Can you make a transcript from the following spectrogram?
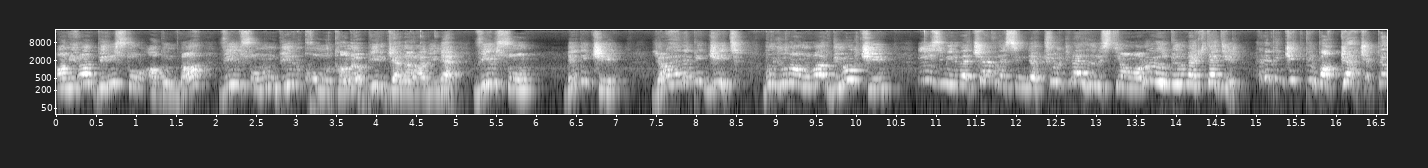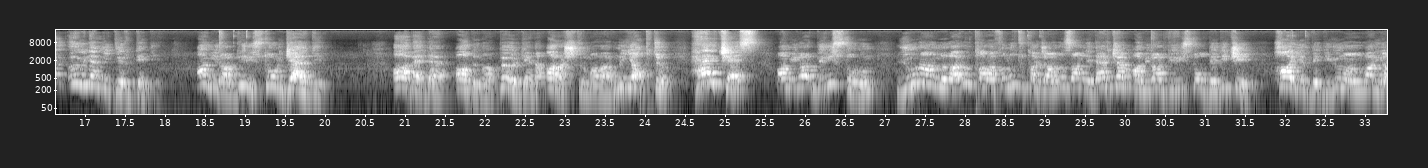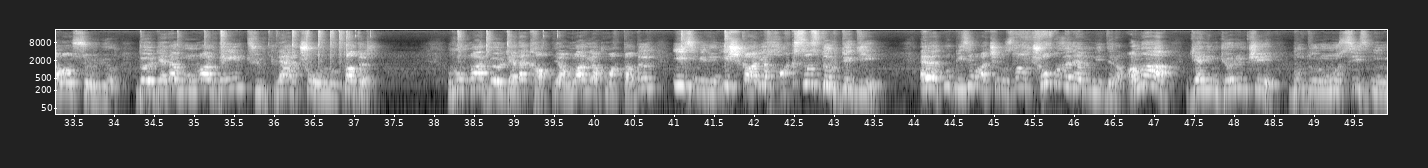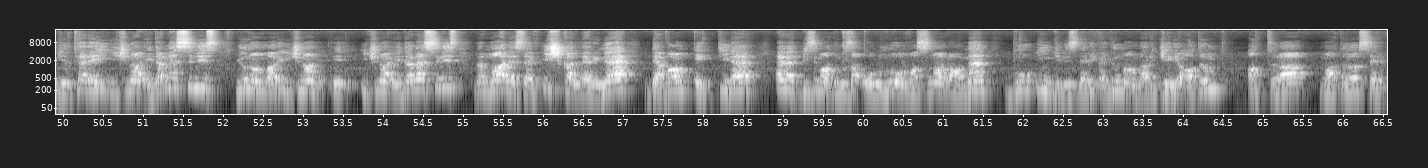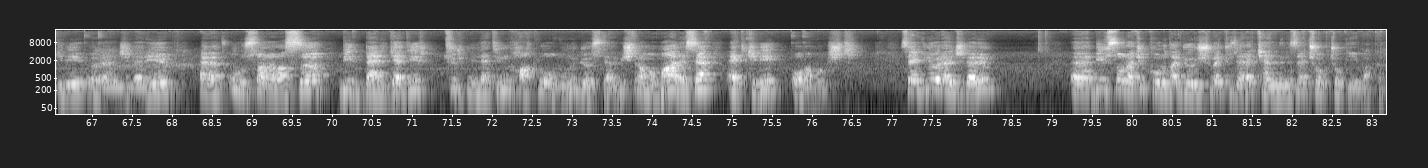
Amiral Bristol adında Wilson'un bir komutanı, bir generaline Wilson dedi ki ya hele bir git bu Yunanlılar diyor ki İzmir ve çevresinde Türkler Hristiyanları öldürmektedir. Hele bir git bir bak gerçekten öyle midir dedi. Amiral Bristol geldi. ABD adına bölgede araştırmalarını yaptı. Herkes Amiral Bristol'un Yunanlıların tarafını tutacağını zannederken Amiral Bristol dedi ki hayır dedi Yunanlılar yalan söylüyor. Bölgede Rumlar değil Türkler çoğunluktadır. Rumlar bölgede katliamlar yapmaktadır. İzmir'in işgali haksızdır dedi. Evet bu bizim açımızdan çok önemlidir ama gelin görün ki bu durumu siz İngiltere'yi ikna edemezsiniz. Yunanları ikna, e, ikna edemezsiniz ve maalesef işgallerine devam ettiler. Evet bizim adımıza olumlu olmasına rağmen bu İngilizleri ve Yunanları geri adım attıramadı sevgili öğrencilerim. Evet uluslararası bir belgedir. Türk milletinin haklı olduğunu göstermiştir ama maalesef etkili olamamıştır. Sevgili öğrencilerim e, bir sonraki konuda görüşmek üzere kendinize çok çok iyi bakın.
